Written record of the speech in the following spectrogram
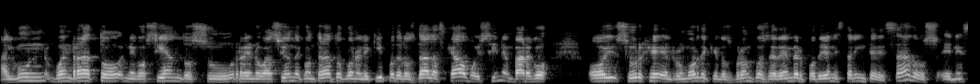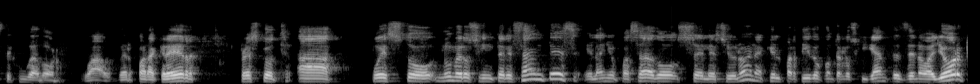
algún buen rato negociando su renovación de contrato con el equipo de los Dallas Cowboys. Sin embargo, hoy surge el rumor de que los Broncos de Denver podrían estar interesados en este jugador. Wow, ver para creer. Prescott ha puesto números interesantes. El año pasado se lesionó en aquel partido contra los Gigantes de Nueva York.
